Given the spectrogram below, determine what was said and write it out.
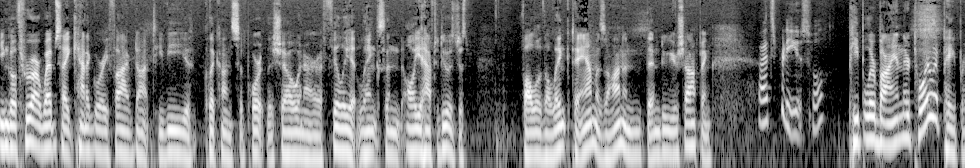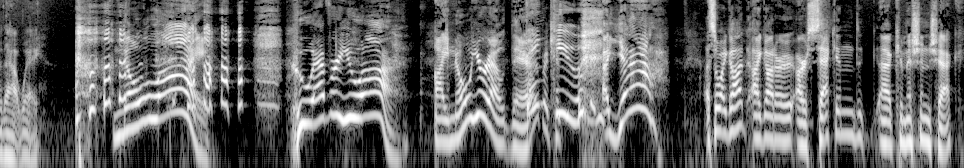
you can go through our website, category5.tv, you click on support the show and our affiliate links, and all you have to do is just follow the link to Amazon and then do your shopping. That's pretty useful. People are buying their toilet paper that way. no lie. Whoever you are, I know you're out there. Thank because- you. uh, yeah. So I got I got our, our second uh, commission check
